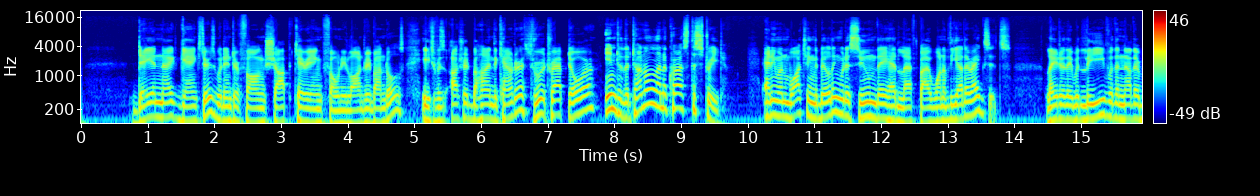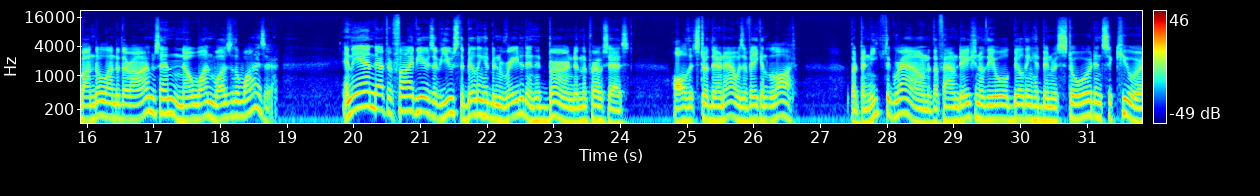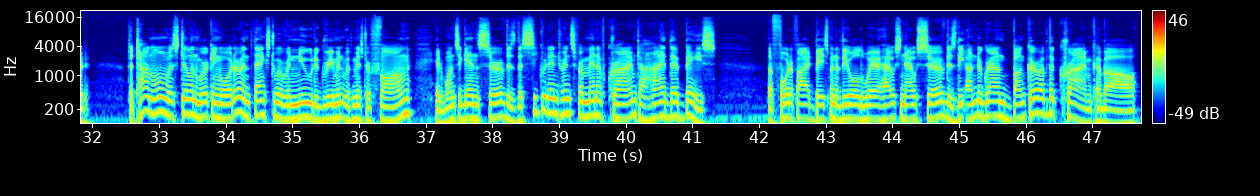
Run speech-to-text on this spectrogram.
Day and night gangsters would enter Fong's shop carrying phony laundry bundles. Each was ushered behind the counter, through a trap door, into the tunnel, and across the street. Anyone watching the building would assume they had left by one of the other exits. Later they would leave with another bundle under their arms, and no one was the wiser. In the end, after five years of use, the building had been raided and had burned in the process. All that stood there now was a vacant lot. But beneath the ground, the foundation of the old building had been restored and secured. The tunnel was still in working order, and thanks to a renewed agreement with Mr. Fong, it once again served as the secret entrance for men of crime to hide their base. The fortified basement of the old warehouse now served as the underground bunker of the crime cabal.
